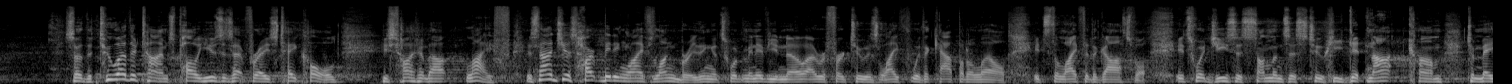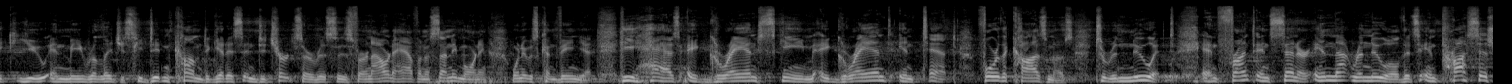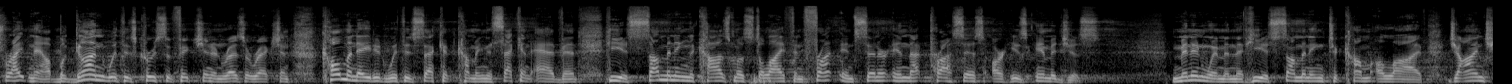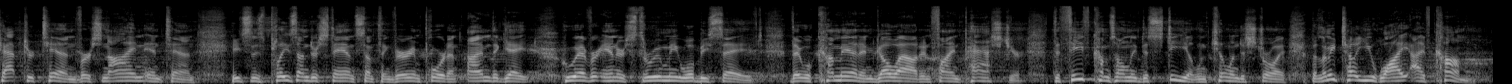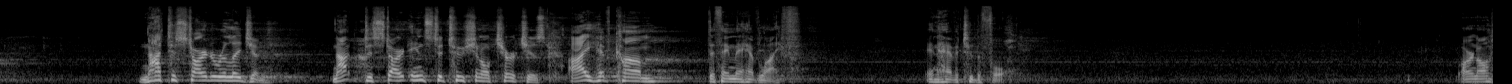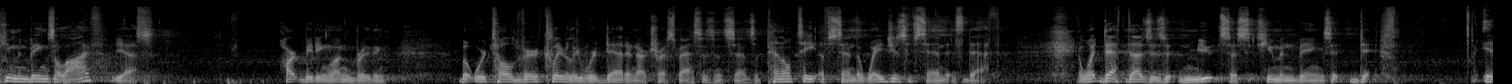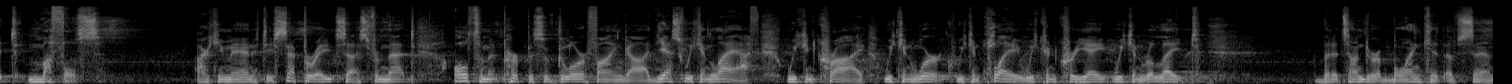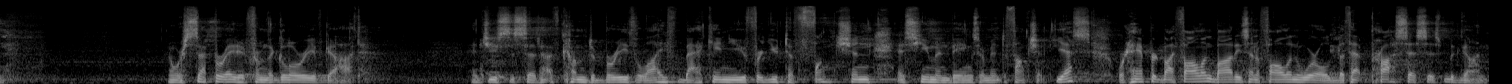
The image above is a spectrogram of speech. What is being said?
So, the two other times Paul uses that phrase, take hold, he's talking about life. It's not just heart beating life, lung breathing. It's what many of you know I refer to as life with a capital L. It's the life of the gospel. It's what Jesus summons us to. He did not come to make you and me religious. He didn't come to get us into church services for an hour and a half on a Sunday morning when it was convenient. He has a grand scheme, a grand intent for the cosmos to renew it. And front and center in that renewal that's in process right now, begun with his crucifixion and resurrection, culminated with his second coming, the second advent. He is summoning the cosmos to life, and front and center in that process are his images men and women that he is summoning to come alive. John chapter 10, verse 9 and 10. He says, Please understand something very important. I'm the gate. Whoever enters through me will be saved. They will come in and go out and find pasture. The thief comes only to steal and kill and destroy. But let me tell you why I've come not to start a religion, not to start institutional churches. I have come that they may have life and have it to the full. Aren't all human beings alive? Yes. Heart beating, lung breathing. But we're told very clearly we're dead in our trespasses and sins. The penalty of sin, the wages of sin is death. And what death does is it mutes us human beings, it, it muffles our humanity, separates us from that ultimate purpose of glorifying God. Yes, we can laugh, we can cry, we can work, we can play, we can create, we can relate but it's under a blanket of sin. And we're separated from the glory of God. And Jesus said, I've come to breathe life back in you for you to function as human beings are meant to function. Yes, we're hampered by fallen bodies in a fallen world, but that process has begun.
